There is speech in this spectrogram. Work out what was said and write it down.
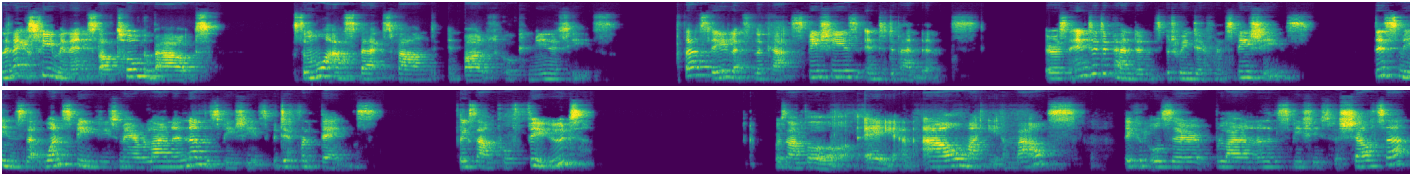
In the next few minutes, I'll talk about some more aspects found in biological communities. Firstly, let's look at species interdependence. There is interdependence between different species. This means that one species may rely on another species for different things. For example, food. For example, a, an owl might eat a mouse. They could also rely on another species for shelter.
